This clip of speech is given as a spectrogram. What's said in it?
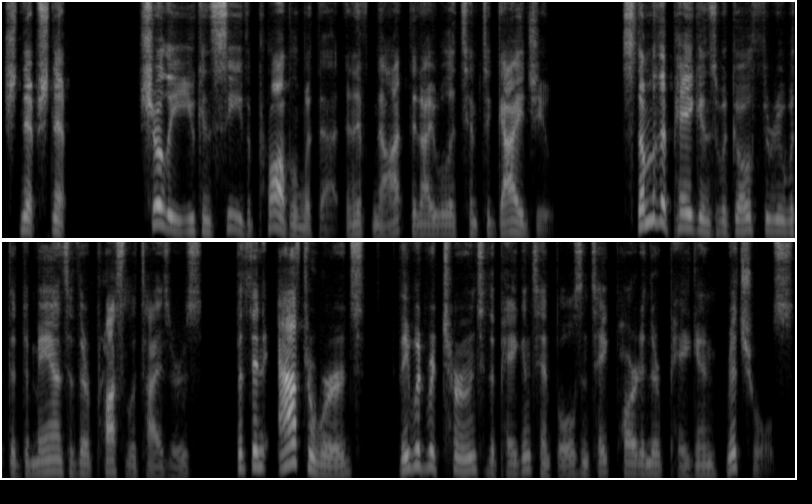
Snip, snip. Surely you can see the problem with that, and if not, then I will attempt to guide you. Some of the pagans would go through with the demands of their proselytizers, but then afterwards, they would return to the pagan temples and take part in their pagan rituals.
